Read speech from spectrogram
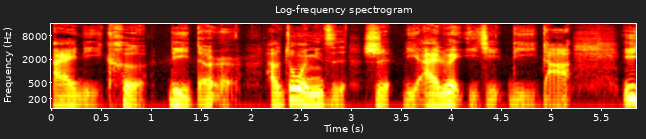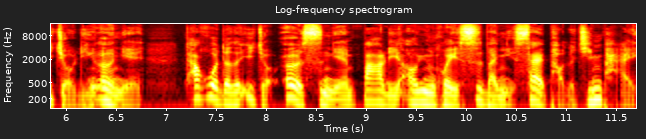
埃里克利德尔。他的中文名字是李艾瑞以及李达。一九零二年，他获得了一九二四年巴黎奥运会四百米赛跑的金牌。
